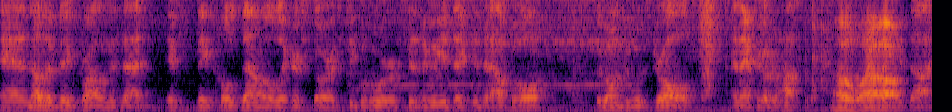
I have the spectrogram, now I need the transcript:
And another big problem is that if they close down all the liquor stores, people who are physically addicted to alcohol, they're going through withdrawal, and they have to go to the hospital. Oh, Otherwise wow. They could die.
